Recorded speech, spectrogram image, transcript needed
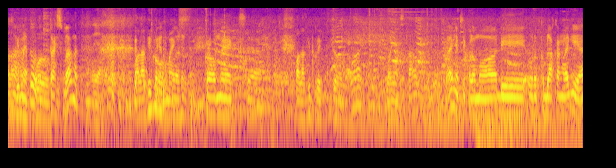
apalagi Wah, itu metal trash banget. ya apalagi Chromax Chromex. ya. apalagi breakdown Wah, banyak sekali Banyak sih kalau mau diurut ke belakang lagi ya.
